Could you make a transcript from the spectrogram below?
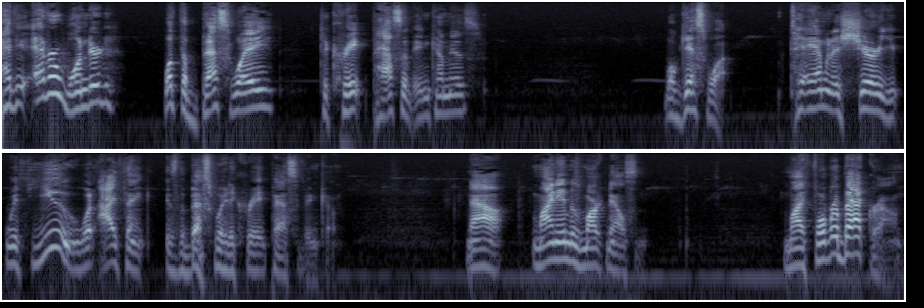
Have you ever wondered what the best way to create passive income is? Well, guess what? Today I'm going to share with you what I think is the best way to create passive income. Now, my name is Mark Nelson. My former background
